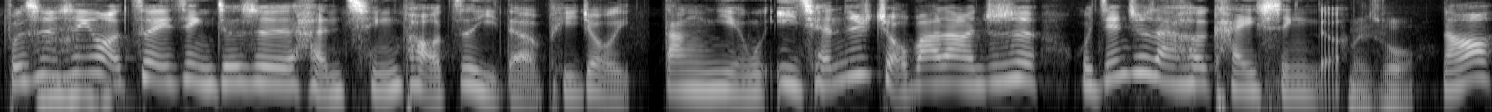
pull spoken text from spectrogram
不是，是因为我最近就是很勤跑自己的啤酒当业务。以前去酒吧，当然就是我今天就是来喝开心的，没错。然后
